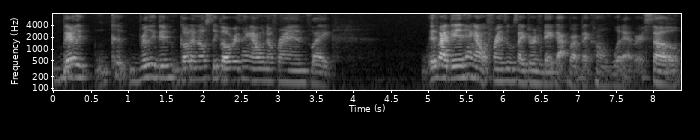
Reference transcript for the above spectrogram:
Barely could really didn't go to no sleepovers. Hang out with no friends. Like if I did hang out with friends, it was like during the day. Got brought back home. Whatever. So,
